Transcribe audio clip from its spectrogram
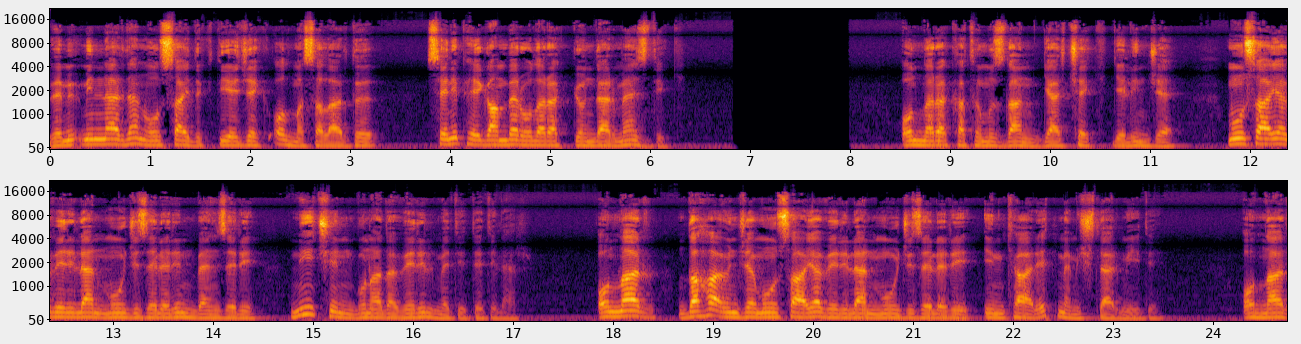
ve müminlerden olsaydık diyecek olmasalardı, seni peygamber olarak göndermezdik. Onlara katımızdan gerçek gelince, Musa'ya verilen mucizelerin benzeri, niçin buna da verilmedi dediler. Onlar daha önce Musa'ya verilen mucizeleri inkar etmemişler miydi? Onlar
